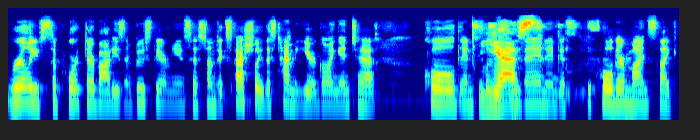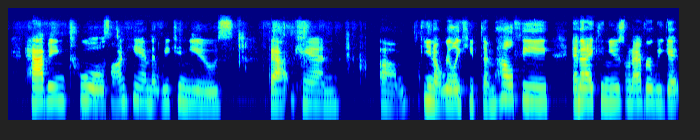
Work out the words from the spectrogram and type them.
really support their bodies and boost their immune systems especially this time of year going into cold and flu yes. season and just the colder months like having tools on hand that we can use that can um, you know really keep them healthy. And then i can use whenever we get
